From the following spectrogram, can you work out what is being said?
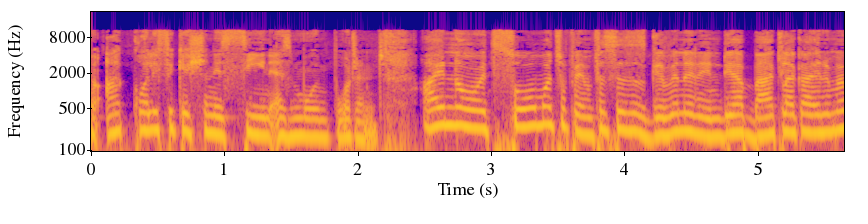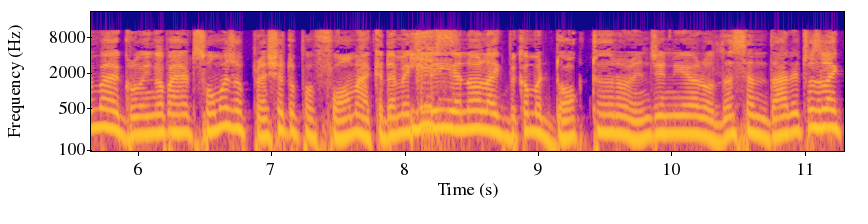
know, our qualification is seen as more important. I know it's so much of emphasis is given in India back. Like I remember growing up, I had so much of pressure to perform academically. Yes. You know, like become a doctor or engineer or this and that. It was like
